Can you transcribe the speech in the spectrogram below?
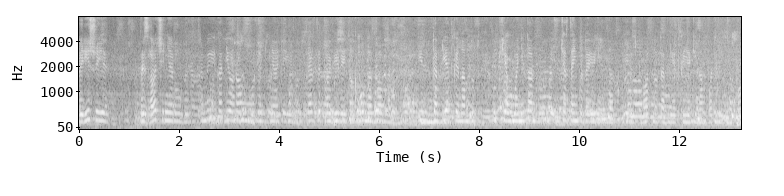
вирішує, призначення робить. Ми кардіограму можемо зняти, серце провірити, кров назвати. І таблетки нам тут взагалі гуманітарно частенько дають безплатно таблетки, які нам потрібно.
